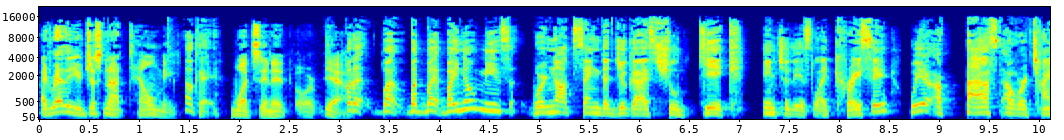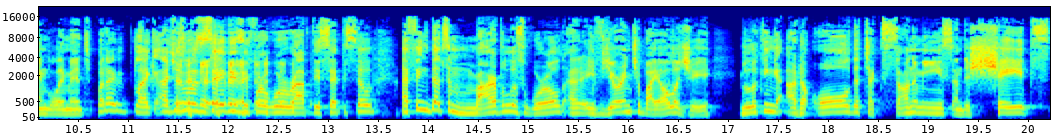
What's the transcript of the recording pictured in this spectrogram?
I'd rather you just not tell me okay. what's in it or yeah. But, but, but by, by no means, we're not saying that you guys should geek into this like crazy. We are past our time limit, but I like I just want to say this before we wrap this episode. I think that's a marvelous world, and if you're into biology, looking at all the taxonomies and the shapes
